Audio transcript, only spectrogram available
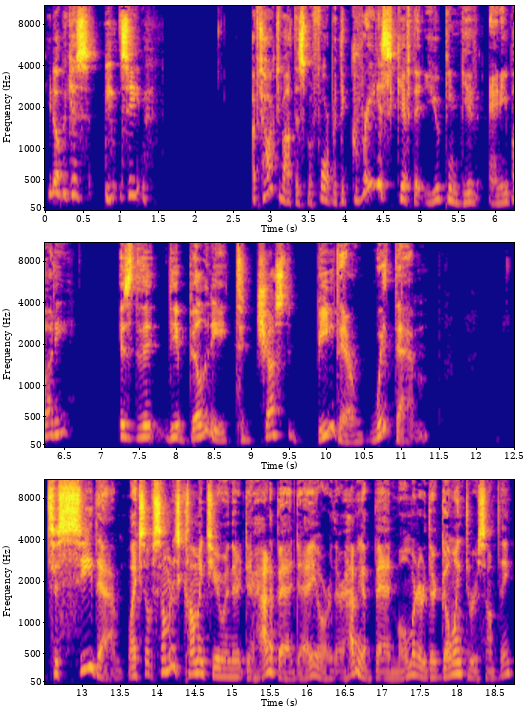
You know, because see, I've talked about this before, but the greatest gift that you can give anybody is the the ability to just be there with them to see them like so if somebody's coming to you and they had a bad day or they're having a bad moment or they're going through something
